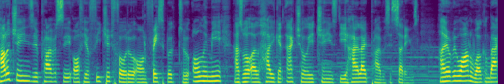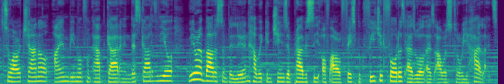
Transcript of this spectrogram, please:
how to change the privacy of your featured photo on Facebook to only me as well as how you can actually change the highlight privacy settings. Hi everyone, welcome back to our channel. I am Bimo from AppGuide and in this guide video, we are about to simply learn how we can change the privacy of our Facebook featured photos as well as our story highlights.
